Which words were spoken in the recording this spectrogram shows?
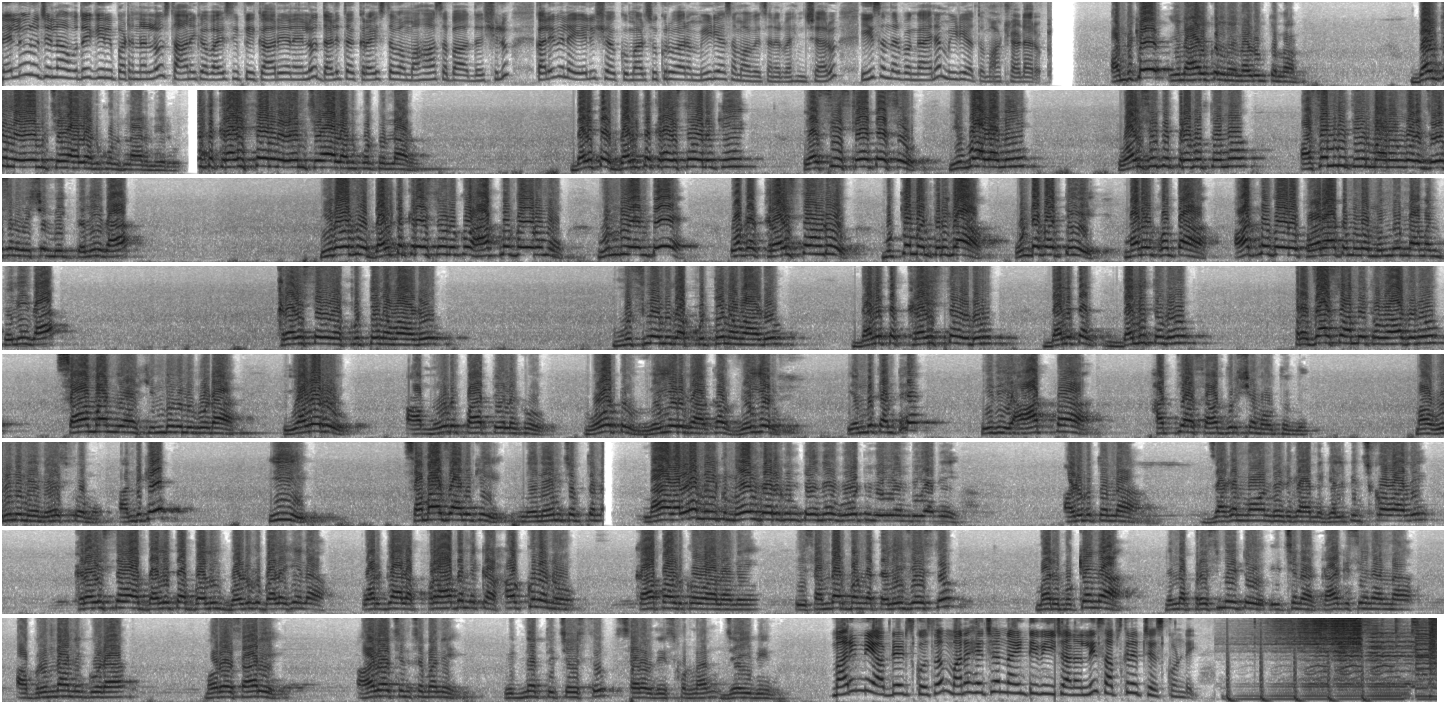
నెల్లూరు జిల్లా ఉదయగిరి పట్టణంలో స్థానిక వైసీపీ కార్యాలయంలో దళిత క్రైస్తవ మహాసభ అధ్యక్షులు కలివెల ఏలిషా కుమార్ శుక్రవారం మీడియా సమావేశం నిర్వహించారు. ఈ సందర్భంగా ఆయన మీడియాతో మాట్లాడారు. అందుకే ఈ నాయకులు నేను అడుగుతున్నాను. దళితులు ఏం చేయాలనుకుంటున్నారు మీరు? దళిత క్రైస్తవులు ఏం చేయాలనుకుంటున్నారు? దళిత దళిత క్రైస్తవులకి ఎస్సీ స్టేటస్ ఇవ్వాలని వైసీపీ ప్రభుత్వము అసెంబ్లీ తీర్మానం కూడా చేసిన విషయం మీకు తెలియదా ఈరోజు దళిత క్రైస్తవులకు ఆత్మగౌరవం ఉంది అంటే ఒక క్రైస్తవుడు ముఖ్యమంత్రిగా ఉండబట్టి మనం కొంత ఆత్మగౌరవ పోరాటంలో ముందున్నామని తెలీదా? క్రైస్తవుగా పుట్టినవాడు ముస్లింగా పుట్టినవాడు దళిత క్రైస్తవుడు దళిత దళితుడు ప్రజాస్వామికవాదులు సామాన్య హిందువులు కూడా ఎవరు ఆ మూడు పార్టీలకు ఓటు వెయ్యరుగాక వెయ్యరు ఎందుకంటే ఇది ఆత్మ హత్య సాదృశ్యం అవుతుంది మా ఉరిని మేము వేసుకోము. అందుకే ఈ సమాజానికి నేనేం చెప్తున్నా నా వల్ల మీకు మేలు జరుగుంటేనే ఓటు వేయండి అని అడుగుతున్న జగన్మోహన్ రెడ్డి గారిని గెలిపించుకోవాలి. క్రైస్తవ దళిత బలు బడుగు బలహీన వర్గాల ప్రాథమిక హక్కులను కాపాడుకోవాలని ఈ సందర్భంగా తెలియజేస్తూ మరి ముఖ్యంగా నిన్న ప్రెస్ మీట్ ఇచ్చిన కాకిసీనన్న ఆ బృందానికి కూడా మరోసారి ఆలోచించమని విజ్ఞప్తి చేస్తూ సెలవు తీసుకున్నాను జై భీమ్. మరిన్ని అప్డేట్స్ కోసం మన హెచ్ఎన్ నైన్ టీవీ ఛానల్ని సబ్స్క్రైబ్ చేసుకోండి. Música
